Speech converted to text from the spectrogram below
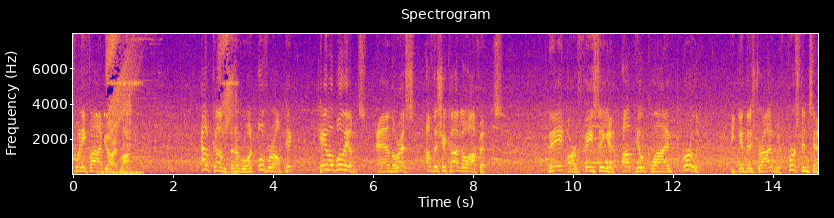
25-yard line. Out comes the number one overall pick, Caleb Williams, and the rest of the Chicago offense. They are facing an uphill climb early. Begin this drive with first and 10.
